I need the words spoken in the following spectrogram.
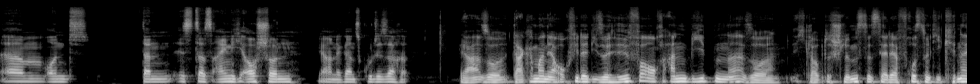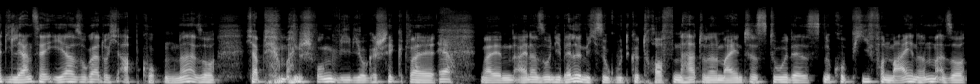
ähm, und dann ist das eigentlich auch schon ja eine ganz gute Sache. Ja, also da kann man ja auch wieder diese Hilfe auch anbieten. Ne? Also ich glaube, das Schlimmste ist ja der Frust und die Kinder, die lernen es ja eher sogar durch Abgucken. Ne? Also ich habe dir mal ein Schwungvideo geschickt, weil ja. mein einer Sohn die Bälle nicht so gut getroffen hat und dann meintest du, das ist eine Kopie von meinem. Also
